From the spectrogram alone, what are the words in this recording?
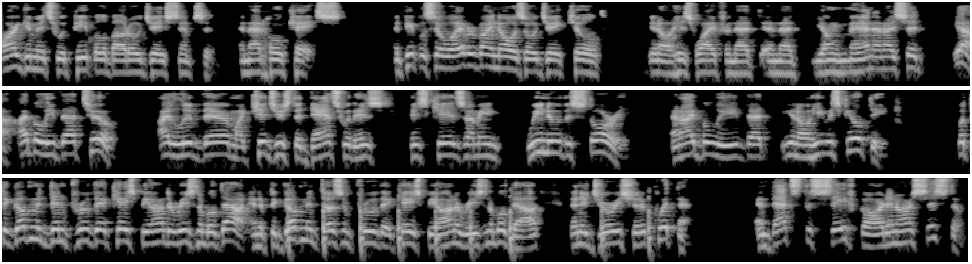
arguments with people about O.J. Simpson and that whole case, and people said, "Well, everybody knows O.J. killed, you know, his wife and that and that young man." And I said, "Yeah, I believe that too. I lived there. My kids used to dance with his his kids. I mean, we knew the story, and I believe that you know he was guilty." But the government didn't prove their case beyond a reasonable doubt. And if the government doesn't prove their case beyond a reasonable doubt, then a jury should acquit them. And that's the safeguard in our system.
